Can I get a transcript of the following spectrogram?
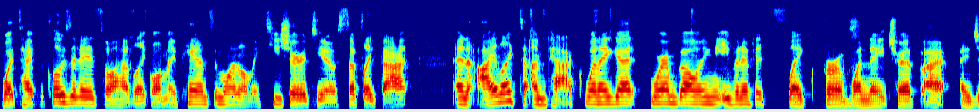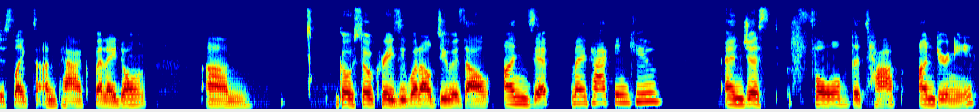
what type of clothes it is. So I'll have like all my pants in one, all my t-shirts, you know, stuff like that. And I like to unpack when I get where I'm going, even if it's like for a one night trip. I, I just like to unpack, but I don't um, go so crazy. What I'll do is I'll unzip my packing cube and just fold the top underneath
